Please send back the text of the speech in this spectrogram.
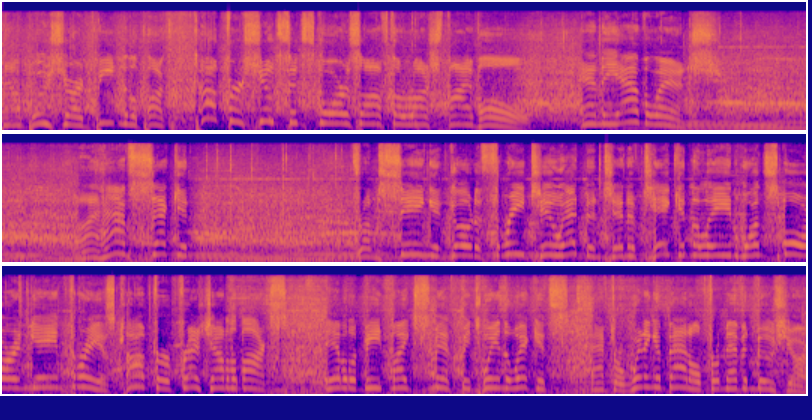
Now Bouchard beaten to the puck. Compher shoots and scores off the rush five hole. And the Avalanche, a half second from seeing it go to 3-2 Edmonton have taken the lead once more in game three as Compher fresh out of the box able to beat Mike Smith between the wickets after winning a battle from Evan Bouchard.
